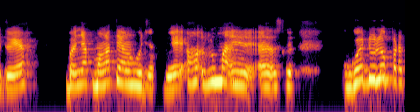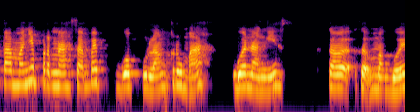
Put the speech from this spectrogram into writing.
gitu ya. Banyak banget yang hujat gue. Oh, lu mah uh, gue dulu pertamanya pernah sampai gue pulang ke rumah gue nangis ke ke emak gue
